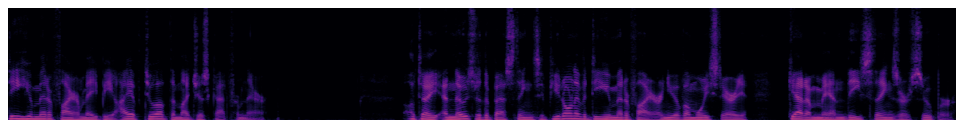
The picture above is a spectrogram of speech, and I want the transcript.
dehumidifier, maybe. I have two of them I just got from there. I'll tell you, and those are the best things. If you don't have a dehumidifier and you have a moist area, get them, man. These things are super.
